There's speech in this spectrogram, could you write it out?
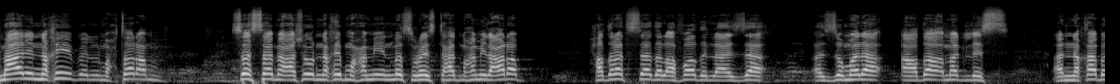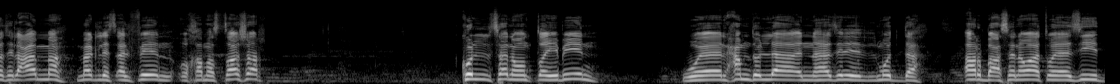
معالي النقيب المحترم أستاذ سامي عاشور نقيب محامين مصر رئيس اتحاد محامي العرب حضرات السادة الأفاضل الأعزاء الزملاء أعضاء مجلس النقابة العامة مجلس 2015 كل سنة وأنتم طيبين والحمد لله إن هذه المدة أربع سنوات ويزيد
